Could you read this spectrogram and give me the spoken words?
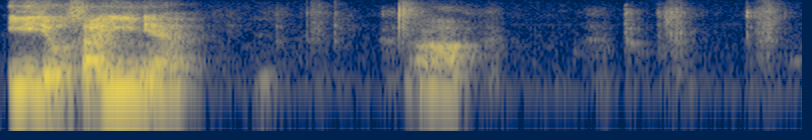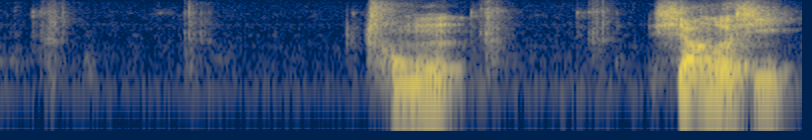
一九三一年啊，从湘鄂西。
